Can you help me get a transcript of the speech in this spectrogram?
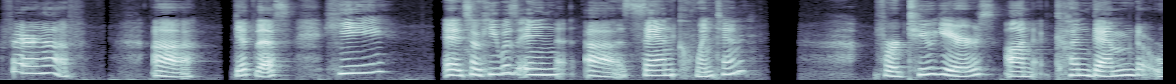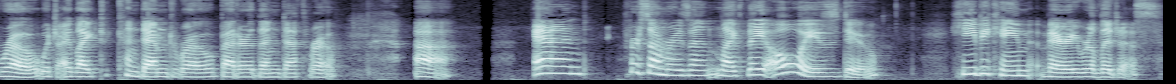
Fair enough. Uh get this. He and so he was in uh San Quentin for 2 years on condemned row, which I liked condemned row better than death row. Uh and for some reason, like they always do, he became very religious.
